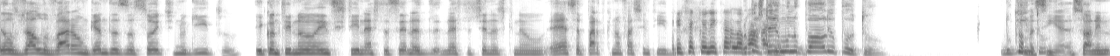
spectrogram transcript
eles já levaram grandes açoites no guito e continuam a insistir nesta cena de, nestas cenas que não. É essa parte que não faz sentido. Por isso é que eu digo que ela Porque eles têm o monopólio, puto. Do Como guito. assim? A Sony.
